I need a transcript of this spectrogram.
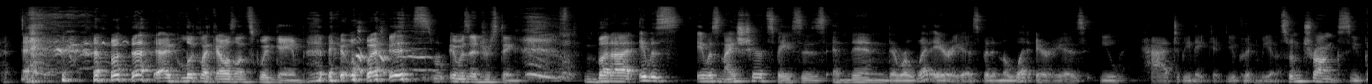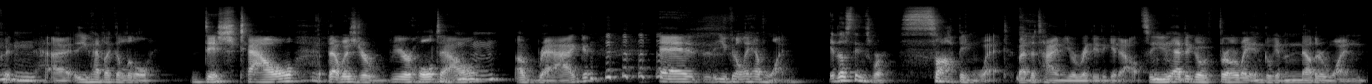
I looked like I was on Squid Game. It was it was interesting, but uh, it was it was nice shared spaces, and then there were wet areas. But in the wet areas, you had to be naked. You couldn't be in a swim trunks. You couldn't. Uh, you had like a little dish towel that was your your whole towel, a rag, and you could only have one. And those things were sopping wet by the time you were ready to get out. So you had to go throw it away and go get another one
